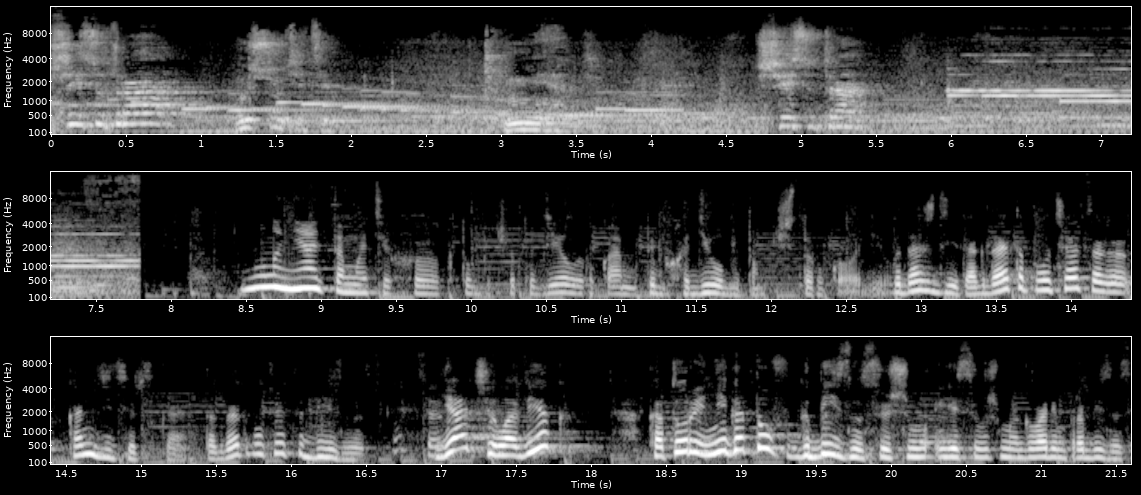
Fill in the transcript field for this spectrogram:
6 утра? Вы шутите? Нет. 6 утра? Ну, нанять там этих, э, кто бы что-то делал руками, ты бы ходила бы там, чисто руководила. Подожди, тогда это получается кондитерская, тогда это получается бизнес. Я человек, который не готов к бизнесу, если уж мы говорим про бизнес.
